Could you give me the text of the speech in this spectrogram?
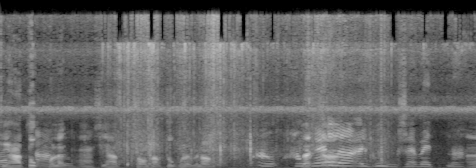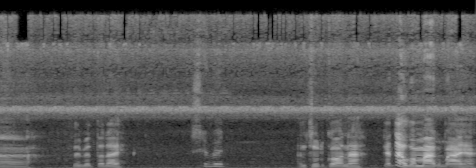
สี่ห้าตุกพอแหละอ่าสี่ห้าสองสามตุกพอแหละพี่น้อง เอาเขาแล้วก็ เล่นเลยไอ้กุ้งเซเว่นนะอ่าใส่เบ็ดตัวใดเซเว่นอันสุดก่อนนะก็เจ้าก็มากับไอ้ายฮะ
